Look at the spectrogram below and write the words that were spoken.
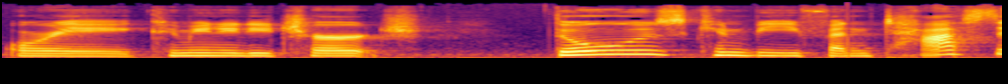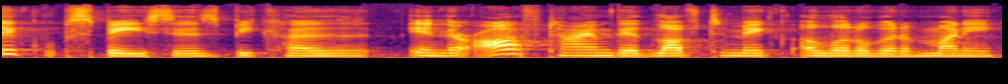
or a community church. Those can be fantastic spaces because in their off time, they'd love to make a little bit of money,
